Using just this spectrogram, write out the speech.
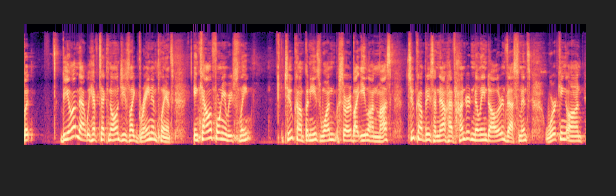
But beyond that, we have technologies like brain implants. In California recently, two companies, one started by Elon Musk, two companies have now have $100 million investments working on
